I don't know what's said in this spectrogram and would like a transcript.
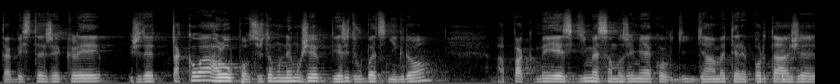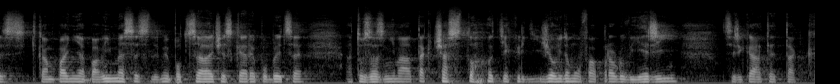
tak byste řekli, že to je taková hloupost, že tomu nemůže věřit vůbec nikdo. A pak my jezdíme samozřejmě, jako děláme ty reportáže z kampaní a bavíme se s lidmi po celé České republice a to zaznívá tak často od těch lidí, že oni tomu opravdu věří. Si říkáte, tak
